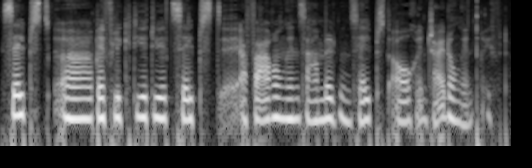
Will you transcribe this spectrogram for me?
selbst äh, reflektiert wird, selbst Erfahrungen sammelt und selbst auch Entscheidungen trifft.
